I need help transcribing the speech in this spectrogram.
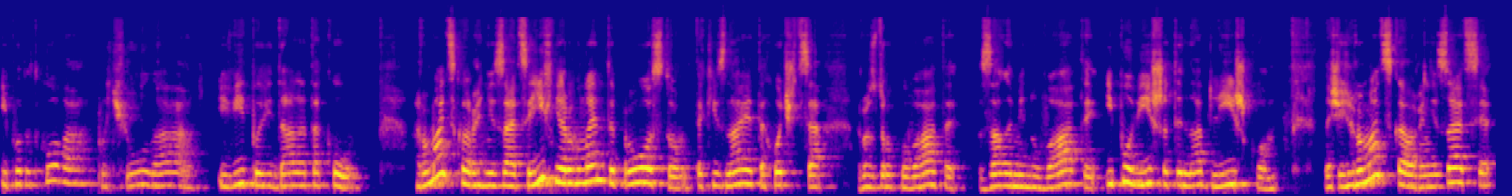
І податкова почула і відповідь дала таку. Громадська організація, їхні аргументи просто такі, знаєте, хочеться роздрукувати, заламінувати і повішати над ліжком. Значить, громадська організація,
